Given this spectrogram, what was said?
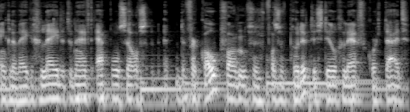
Enkele weken geleden toen heeft Apple zelfs de verkoop van, van zijn producten stilgelegd voor korte tijd.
